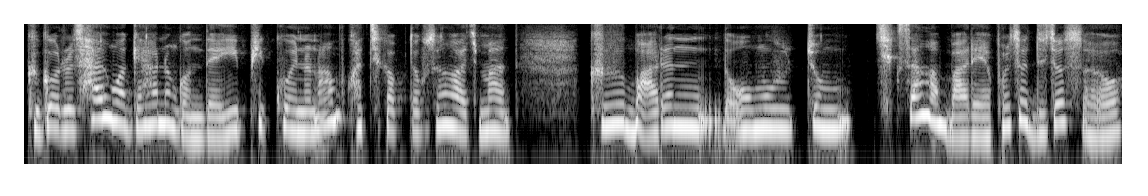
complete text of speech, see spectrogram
그거를 사용하게 하는 건데 이 비트코인은 아무 가치가 없다고 생각하지만 그 말은 너무 좀 식상한 말이에요. 벌써 늦었어요.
